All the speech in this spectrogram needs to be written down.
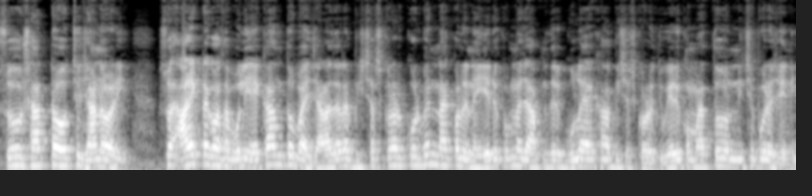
সো ষাটটা হচ্ছে জানুয়ারি। সো আরেকটা কথা বলি, একান্ত ভাই, যারা যারা বিশ্বাস করার করবেন না করলে না এরকম না যে আপনাদেরগুলা খাওয়া বিশ্বাস করে দেবো, এরকম এত নিচে পড়ে যায়নি।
